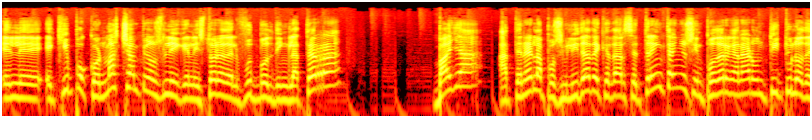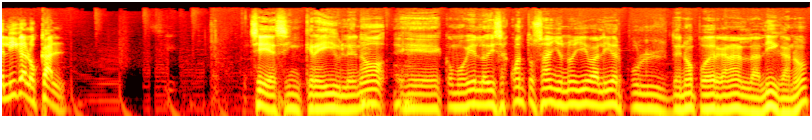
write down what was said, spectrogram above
el eh, equipo con más Champions League en la historia del fútbol de Inglaterra, vaya a tener la posibilidad de quedarse 30 años sin poder ganar un título de liga local. Sí, es increíble, ¿no? Eh, como bien lo dices, ¿cuántos años no lleva Liverpool de no poder ganar la liga, no?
